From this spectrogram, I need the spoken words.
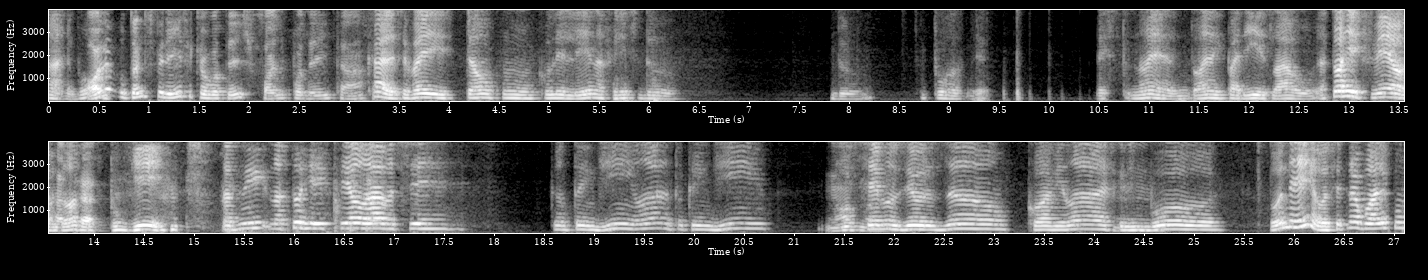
Ah, é bom. Olha o tanto de experiência que eu vou ter, tipo, só de poder entrar. Cara, você vai então com, com o Lelê na frente do. Do. Porra. é- Não é lá em Paris, lá, o, a Torre Eiffel, nossa, buguei. Na, na Torre Eiffel lá, você cantandinho lá, tocandinho, Nossa, recebe mano. uns eurozão, come lá, fica de Hum. boa. Ou nem, você trabalha com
